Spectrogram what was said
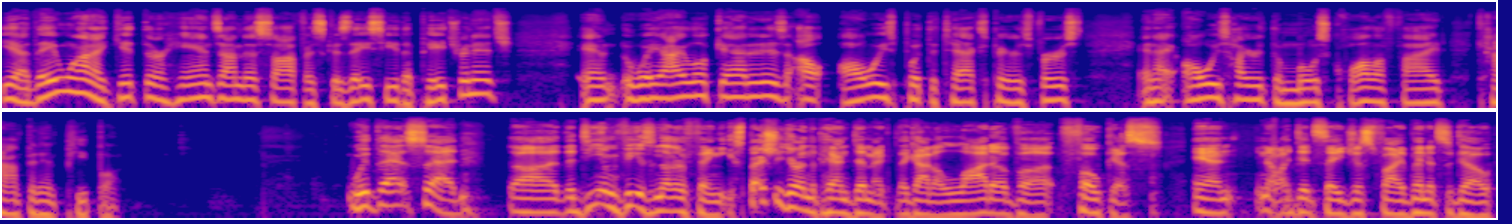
yeah, they want to get their hands on this office because they see the patronage. And the way I look at it is, I'll always put the taxpayers first, and I always hired the most qualified, competent people. With that said, uh, the DMV is another thing, especially during the pandemic. They got a lot of uh, focus. And, you know, I did say just five minutes ago,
